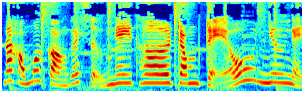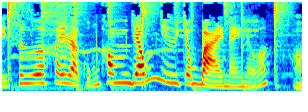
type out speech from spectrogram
Nó không có còn cái sự ngây thơ trong trẻo như ngày xưa hay là cũng không giống như trong bài này nữa. À.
